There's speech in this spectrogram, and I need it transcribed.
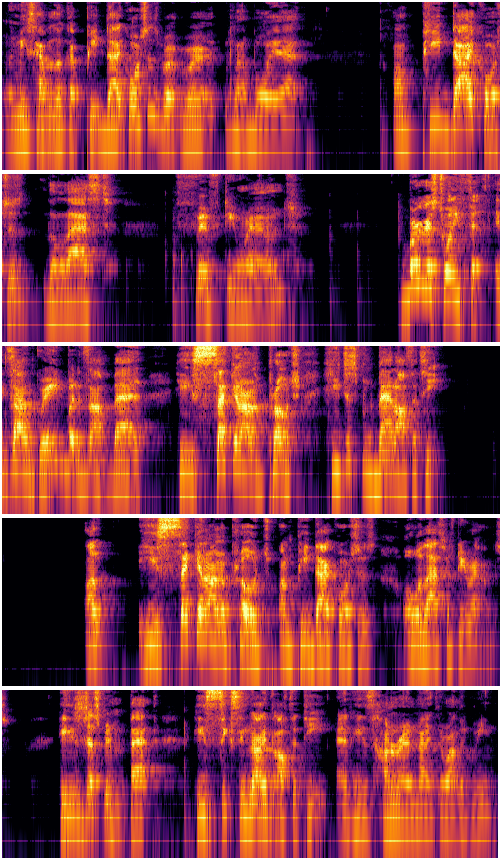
let me have a look at Pete Dye courses. Where, where is my boy at? On Pete Dye courses, the last 50 rounds, Berger's 25th. It's not great, but it's not bad. He's second on approach. He's just been bad off the tee. On he's second on approach on Pete Dye courses over the last 50 rounds. He's just been bad. He's 69th off the tee and he's 109th around the green.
